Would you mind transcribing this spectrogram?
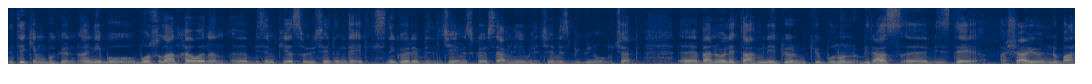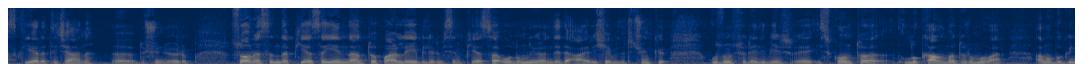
Nitekim bugün hani bu bozulan havanın e, bizim piyasa üzerinde etkisini görebileceğimiz, gözlemleyebileceğimiz bir gün olacak. E, ben öyle tahmin ediyorum ki bunun biraz e, bizde aşağı yönlü baskı yaratacağını e, düşünüyorum. Sonrasında piyasa yeniden toparlayabilir. Bizim piyasa olumlu yönde de ayrışabilir. Çünkü uzun süreli bir e, iskontolu kalma durumu var. Ama bugün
